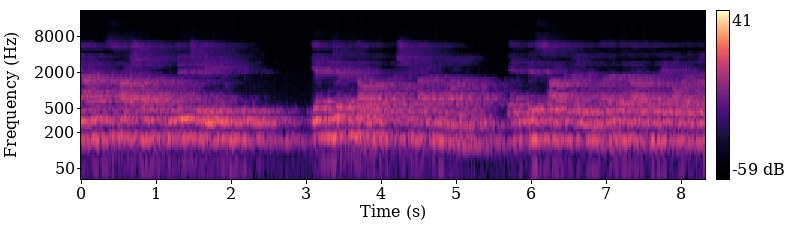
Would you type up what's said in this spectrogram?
ഞാൻ സാക്ഷാൽ മുന്തിരിച്ചെടിയും എന്റെ പിതാവ് കൃഷിക്കാരനുമാണ്. എന്റെ ശാഖകൾ ഫലം അവിടുന്ന് അവിടുന്ന്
